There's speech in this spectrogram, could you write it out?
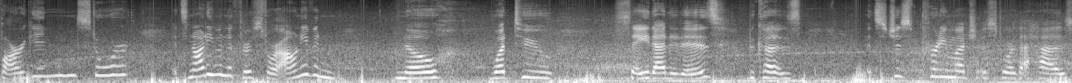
bargain store. It's not even a thrift store. I don't even know what to say that it is because it's just pretty much a store that has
